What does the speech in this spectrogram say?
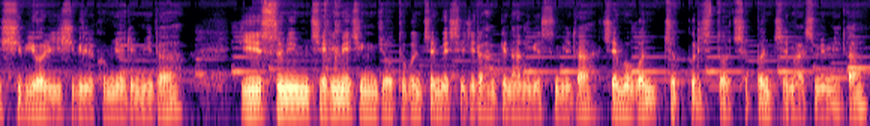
12월 20일 금요일입니다. 예수님 재림의 징조 두 번째 메시지를 함께 나누겠습니다. 제목은 적 그리스도 첫 번째 말씀입니다.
